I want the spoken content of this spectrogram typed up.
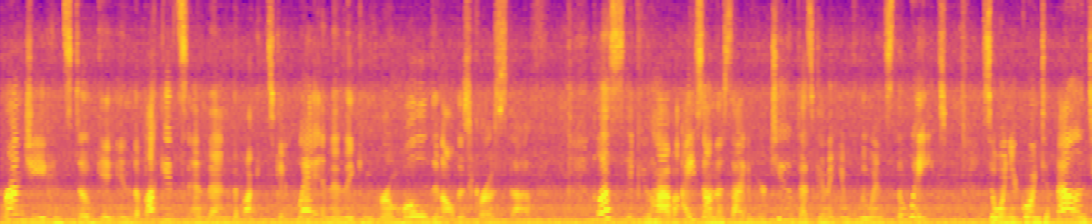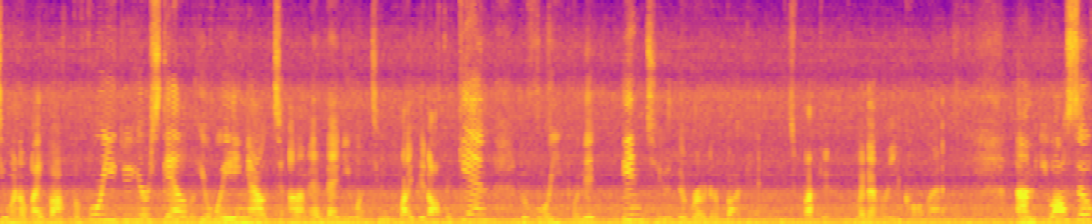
grungy, it can still get in the buckets and then the buckets get wet and then they can grow mold and all this gross stuff. Plus, if you have ice on the side of your tube, that's going to influence the weight. So when you're going to balance, you want to wipe off before you do your scale, you're weighing out, um, and then you want to wipe it off again before you put it into the rotor bucket, bucket, whatever you call that. Um, you also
